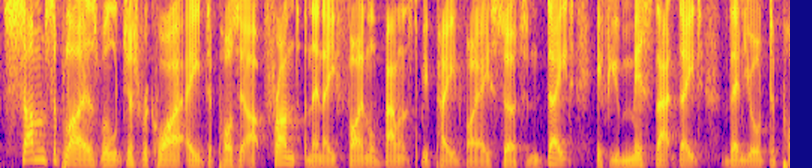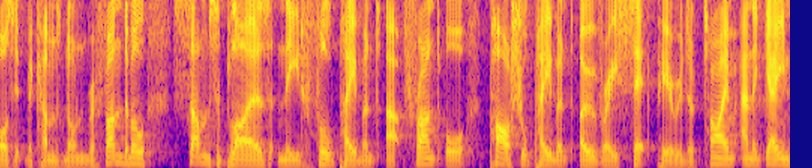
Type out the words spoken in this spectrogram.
some suppliers will just require a deposit up front and then a final balance to be paid by a certain date. If you miss that date then your deposit becomes non-refundable. Some suppliers need full payment up front or partial payment over a set period of time. And again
